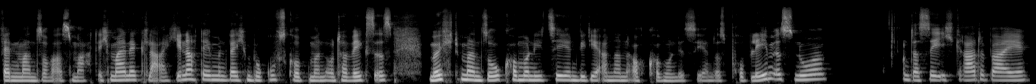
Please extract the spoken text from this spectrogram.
wenn man sowas macht. Ich meine, klar, je nachdem, in welchen Berufsgruppen man unterwegs ist, möchte man so kommunizieren, wie die anderen auch kommunizieren. Das Problem ist nur, und das sehe ich gerade bei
